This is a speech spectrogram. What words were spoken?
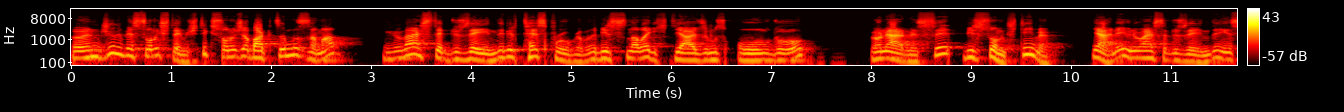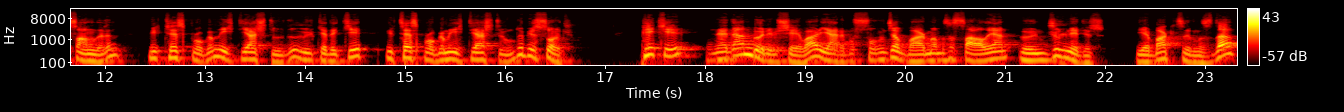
öncül ve sonuç demiştik. Sonuca baktığımız zaman üniversite düzeyinde bir test programına, bir sınava ihtiyacımız olduğu önermesi bir sonuç değil mi? Yani üniversite düzeyinde insanların bir test programına ihtiyaç duyduğu, ülkedeki bir test programına ihtiyaç duyulduğu bir sonuç. Peki neden böyle bir şey var? Yani bu sonuca varmamızı sağlayan öncül nedir diye baktığımızda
